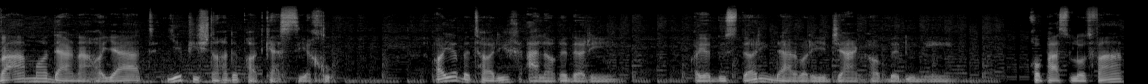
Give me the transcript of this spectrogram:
و اما در نهایت یه پیشنهاد پادکستی خوب آیا به تاریخ علاقه دارین؟ آیا دوست دارین درباره جنگ ها بدونین؟ خب پس لطفا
